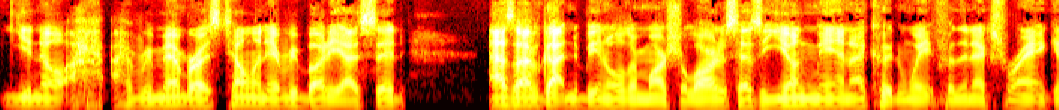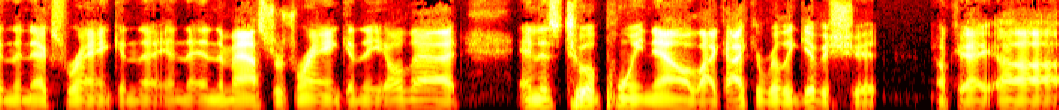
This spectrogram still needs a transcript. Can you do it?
you know, I, I remember I was telling everybody, I said, as I've gotten to be an older martial artist, as a young man, I couldn't wait for the next rank and the next rank and the and the and the master's rank and the all that. And it's to a point now like I could really give a shit. Okay. Uh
